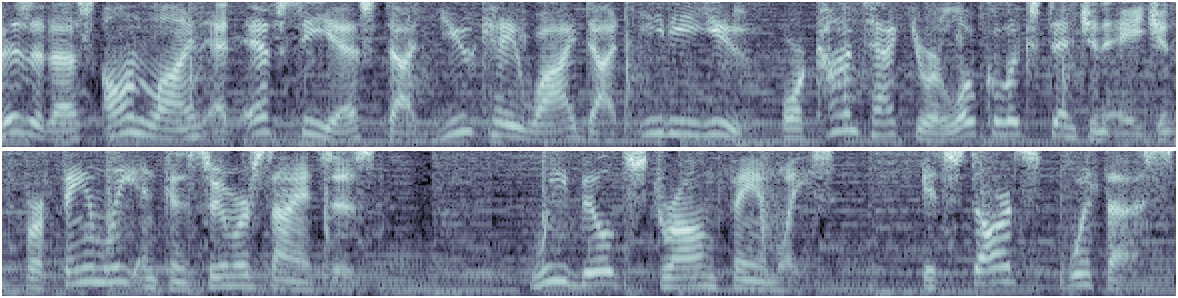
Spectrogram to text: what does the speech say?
Visit us online at fcs.uky.edu or contact your local extension agent for family and consumer sciences. We build strong families. It starts with us.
